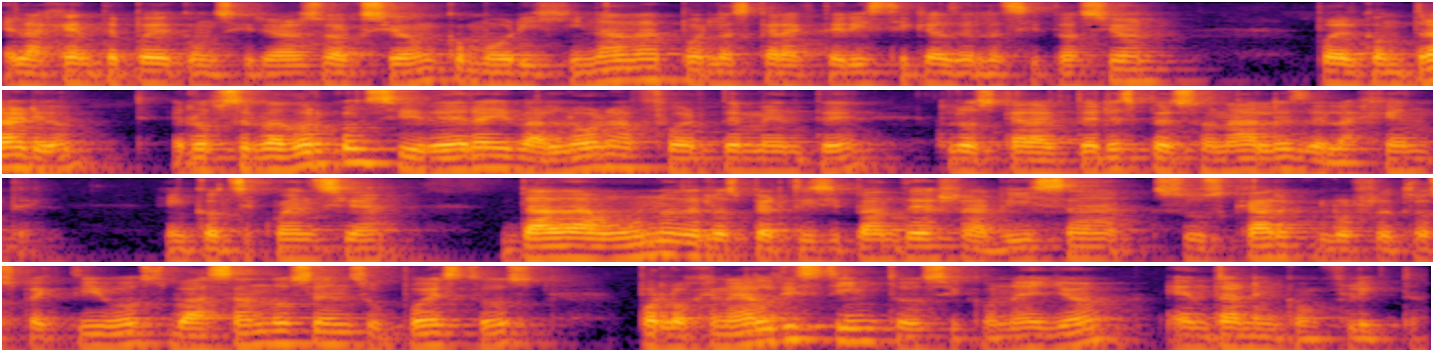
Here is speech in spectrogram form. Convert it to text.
El agente puede considerar su acción como originada por las características de la situación, por el contrario, el observador considera y valora fuertemente los caracteres personales de la gente. En consecuencia, dada uno de los participantes realiza sus cálculos retrospectivos basándose en supuestos por lo general distintos y con ello entran en conflicto.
